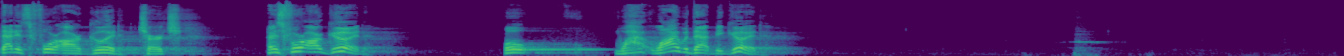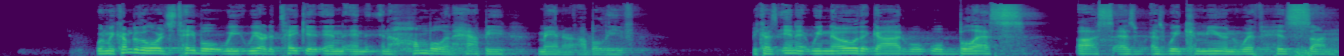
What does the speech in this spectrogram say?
that is for our good, church. That is for our good. Well, why, why would that be good? When we come to the Lord's table, we, we are to take it in, in, in a humble and happy manner, I believe. Because in it, we know that God will, will bless us as, as we commune with His Son.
